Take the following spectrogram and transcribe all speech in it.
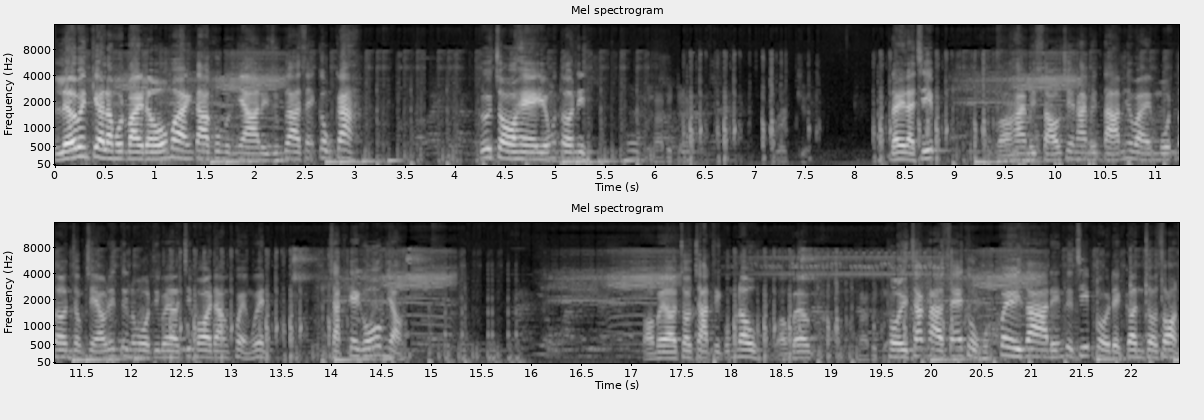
nếu bên kia là một bài đấu mà anh ta không được nhà thì chúng ta sẽ công ca. Cứ cho hè yếu một tơn đi. Đây là chip. Và 26 trên 28 như vậy, một tơn chọc chéo đến từ một thì bây giờ chip boy đang khỏe nguyên. Chặt cây gỗ không nhỉ còn bây giờ cho chặt thì cũng lâu. Còn bây giờ thôi chắc là sẽ thủ một p ra đến từ chip rồi để cân cho son.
